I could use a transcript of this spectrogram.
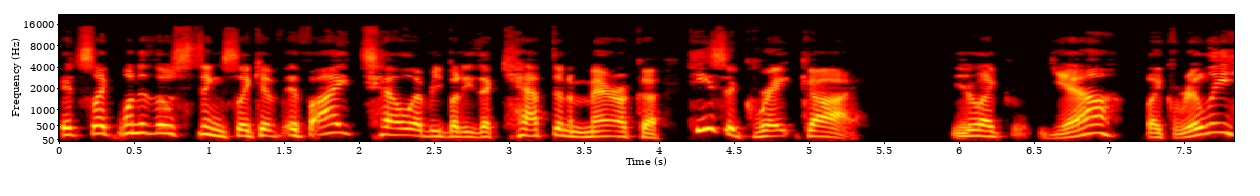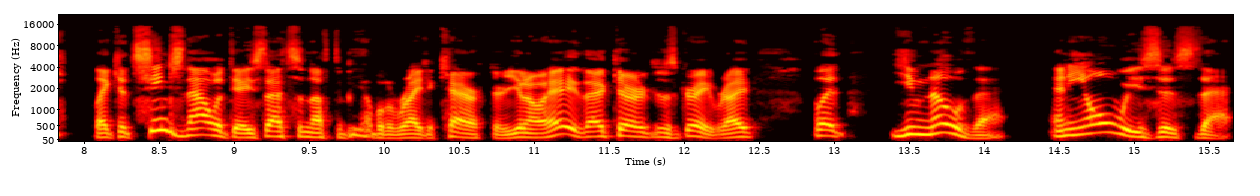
It's like one of those things, like if, if I tell everybody that Captain America, he's a great guy, you're like, yeah, like really? Like it seems nowadays that's enough to be able to write a character. You know, hey, that character is great, right? But you know that. And he always is that.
